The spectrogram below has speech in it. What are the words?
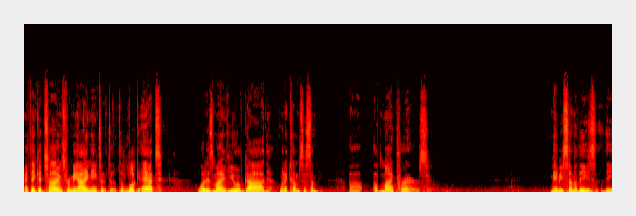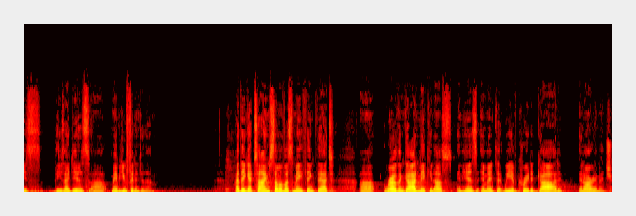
I think at times for me, I need to, to, to look at what is my view of God when it comes to some uh, of my prayers. Maybe some of these, these, these ideas, uh, maybe you fit into them. I think at times some of us may think that uh, rather than God making us in His image, that we have created God in our image.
